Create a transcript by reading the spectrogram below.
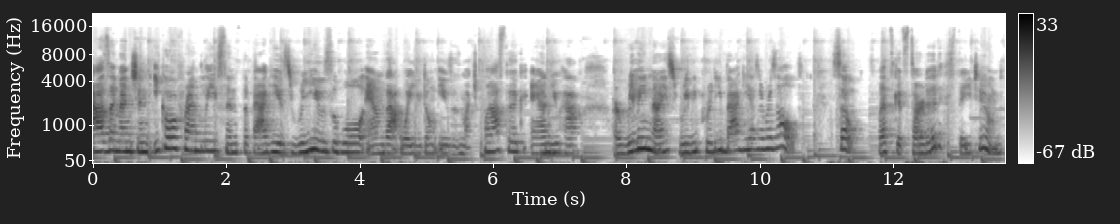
As I mentioned, eco-friendly since the baggie is reusable and that way you don't use as much plastic and you have a really nice, really pretty baggie as a result. So let's get started. Stay tuned.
